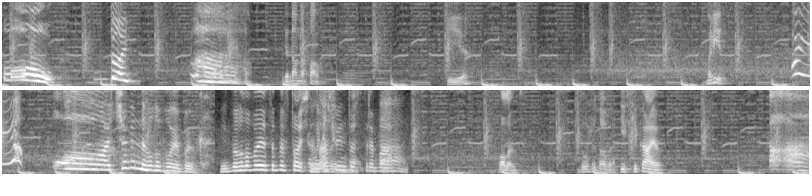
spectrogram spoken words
Оу! Дай! А. Я дам на фланг. І? Навіс. О, а чого він не головою бив? Він би головою забив точно. Лівий він то стрибав? Холланд. Дуже добре. І втікаю. А! А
